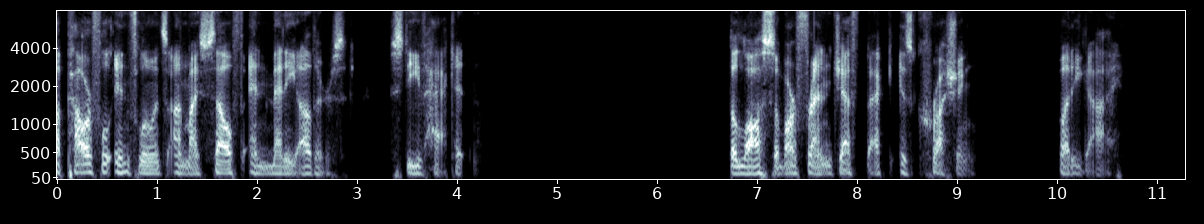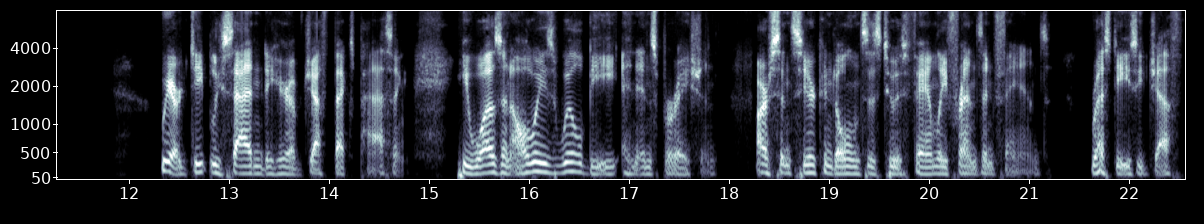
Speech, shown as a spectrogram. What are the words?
a powerful influence on myself and many others. Steve Hackett. The loss of our friend Jeff Beck is crushing. Buddy Guy. We are deeply saddened to hear of Jeff Beck's passing. He was and always will be an inspiration. Our sincere condolences to his family, friends, and fans. Rest easy, Jeff.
